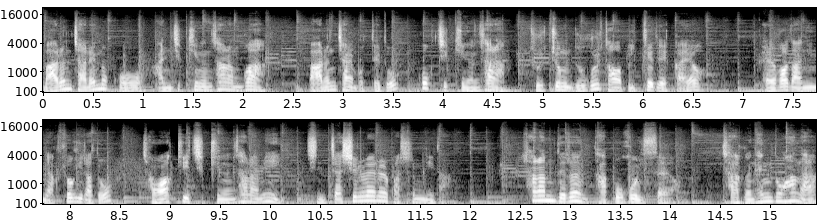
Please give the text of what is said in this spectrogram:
말은 잘 해놓고 안 지키는 사람과 말은 잘 못해도 꼭 지키는 사람, 둘 중 누굴 더 믿게 될까요? 별것 아닌 약속이라도 정확히 지키는 사람이 진짜 신뢰를 받습니다. 사람들은 다 보고 있어요. 작은 행동 하나,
